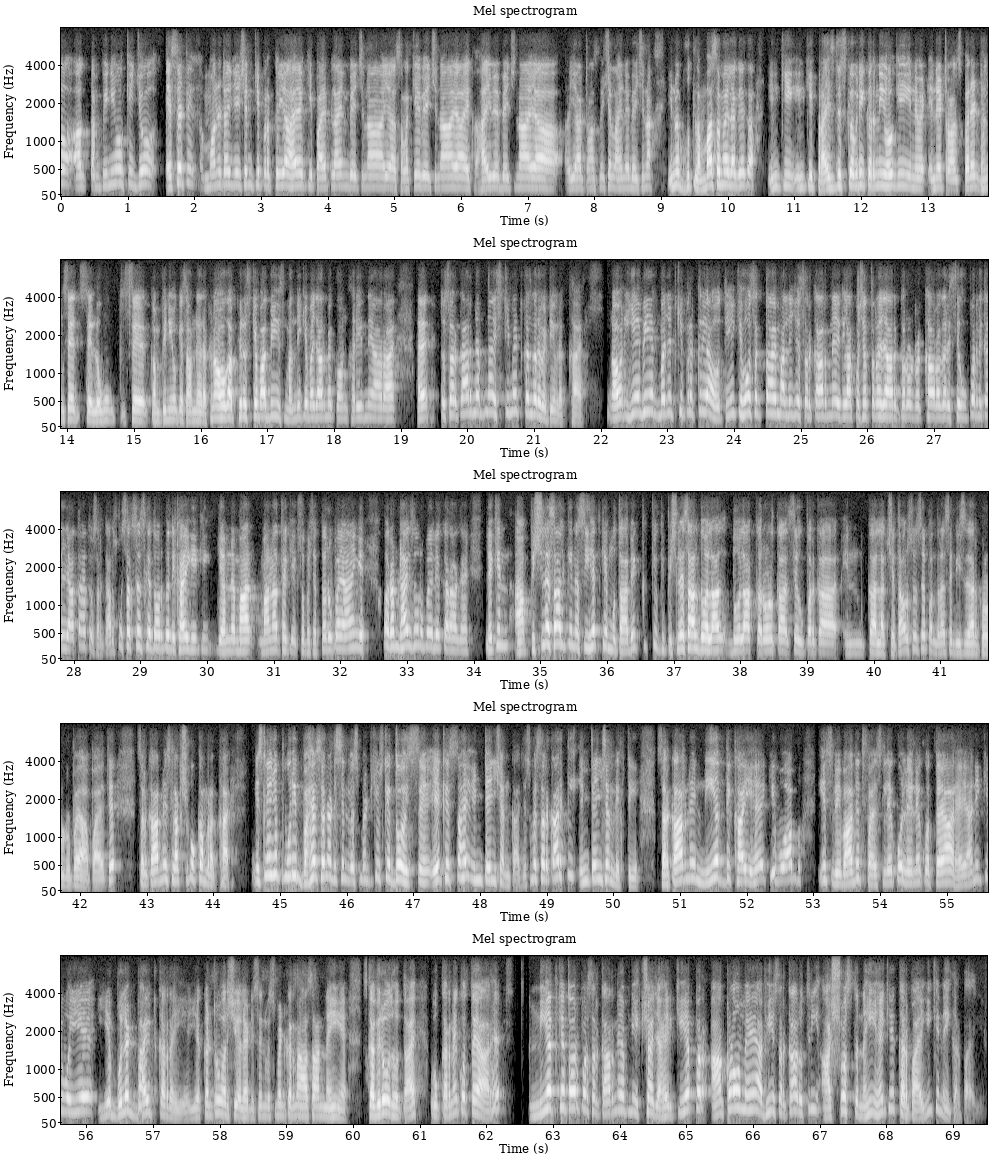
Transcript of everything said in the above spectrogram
कंपनियों की जो एसेट मोनेटाइजेशन की प्रक्रिया है कि पाइपलाइन बेचना या सड़कें बेचना या एक हाईवे बेचना या या ट्रांसमिशन लाइनें बेचना, इनमें बहुत लंबा समय लगेगा। इनकी इनकी प्राइस डिस्कवरी करनी होगी, इन्हें इन्हें ट्रांसपेरेंट ढंग से से लोगों से, कंपनियों के सामने रखना होगा। फिर उसके बाद भी इस मंदी के बाज़ार में कौन खरीदने आ रहा है तो सरकार ने अपना एस्टिमेट कंजर्वेटिव रखा है। और ये भी एक बजट की प्रक्रिया होती है कि हो सकता है मान लीजिए सरकार ने एक लाख पचहत्तर हज़ार करोड़ रखा और अगर इससे ऊपर निकल जाता है तो सरकार उसको सक्सेस के तौर पे दिखाएगी कि, कि हमने मा, माना था कि एक सौ पचहत्तर रुपए आएँगे और हम ढाई सौ रुपए लेकर आ गए। लेकिन आ, पिछले साल की नसीहत के मुताबिक क्योंकि पिछले साल दो लाख दो लाख करोड़ का से ऊपर का इनका लक्ष्य था और उसमें से पंद्रह से बीस हज़ार करोड़ रुपए आ पाए थे सरकार ने इस लक्ष्य को कम रखा है। इसलिए जो पूरी बहस है ना डिसइन्वेस्टमेंट की, उसके दो हिस्से हैं। एक हिस्सा है इंटेंशन का, जिसमें सरकार की इंटेंशन दिखती है। सरकार ने नीयत दिखाई है कि वो अब इस विवादित फैसले को लेने को तैयार है। यानी कि वो ये ये बुलेट बाइट कर रही है। ये कंट्रोवर्शियल है। डिसइन्वेस्टमेंट करना आसान नहीं है। इसका विरोध होता है। वो करने को तैयार है। नियत के तौर पर सरकार ने अपनी इच्छा ज़ाहिर की है, पर आंकड़ों में अभी सरकार उतनी आश्वस्त नहीं है कि कर पाएगी कि नहीं कर पाएगी।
